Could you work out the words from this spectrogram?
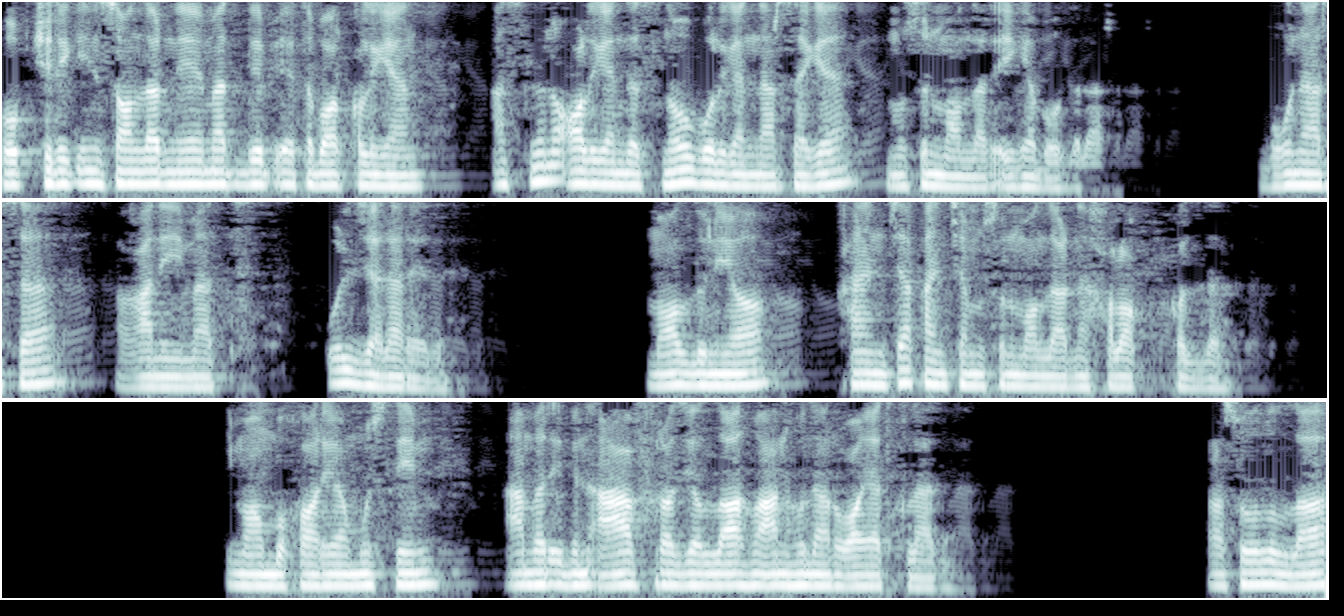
Ko'pchilik insonlar ne'mat deb e'tibor qilgan aslini olganda sinov bo'lgan narsaga musulmonlar ega bo'ldilar. Bu narsa g'animat o'ljalar edi. Mol dunyo qancha qancha musulmonlarni halok qildi? Imom buxoriy va muslim amir ibn af roziyallohu anhudan rivoyat qiladi. Rasululloh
